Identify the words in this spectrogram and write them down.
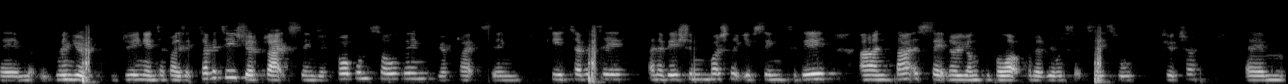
Um, when you're doing enterprise activities, you're practicing your problem solving, you're practicing creativity, innovation, much like you've seen today, and that is setting our young people up for a really successful future. Um,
